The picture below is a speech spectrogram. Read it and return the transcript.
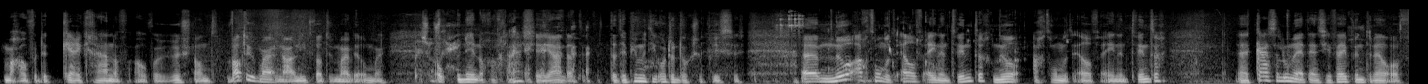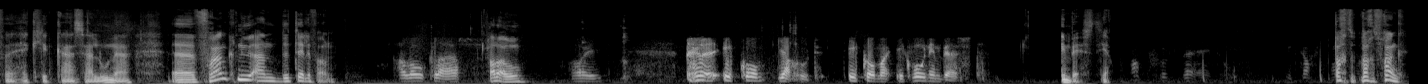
mag over de kerk gaan of over Rusland. Wat u maar, nou niet wat u maar wil, maar... Oh, u neemt nog een glaasje, ja, dat, dat heb je met die orthodoxe priesters. Um, 0800 1121, 0800 1121. Uh, casaluna.ncv.nl of uh, hekje Casaluna. Uh, Frank nu aan de telefoon. Hallo Klaas. Hallo. Hoi. ik kom, ja goed, ik, kom, ik woon in Best. In Best, ja. Wacht, wacht Frank.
